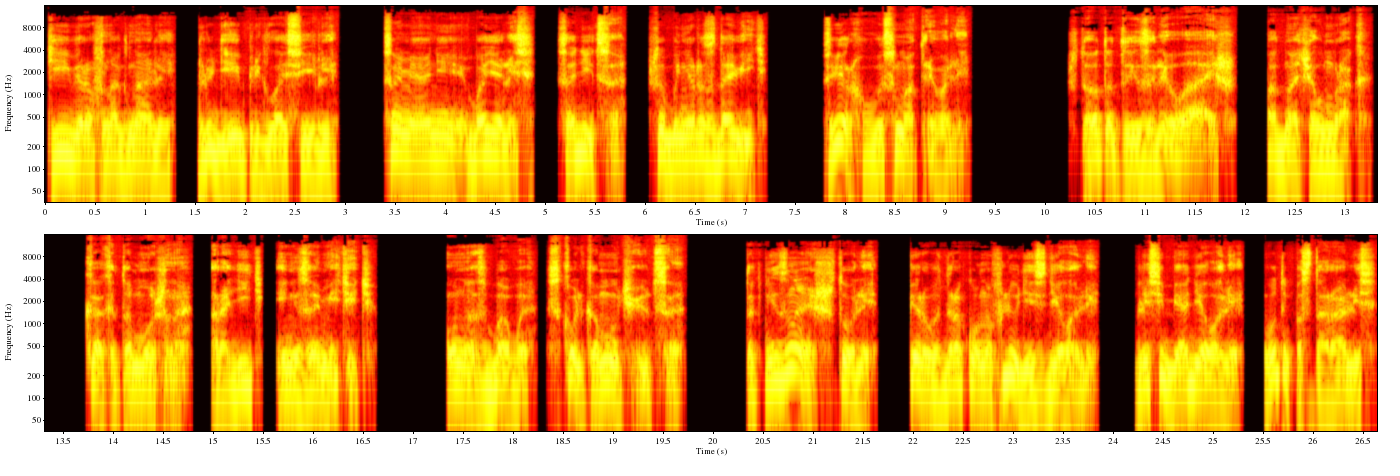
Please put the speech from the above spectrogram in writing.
Киберов нагнали, людей пригласили. Сами они боялись садиться, чтобы не раздавить. Сверху высматривали. Что-то ты заливаешь, подначил мрак. Как это можно родить и не заметить? У нас бабы сколько мучаются. Так не знаешь, что ли? Первых драконов люди сделали, для себя делали. Вот и постарались.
